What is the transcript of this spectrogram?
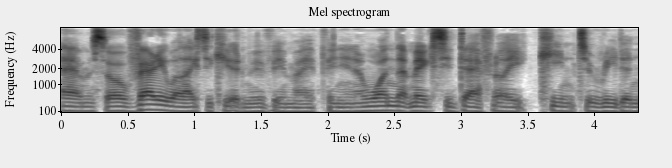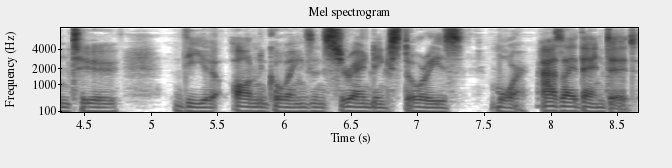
Um, so very well executed movie in my opinion, and one that makes you definitely keen to read into the ongoings and surrounding stories more, as I then did.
